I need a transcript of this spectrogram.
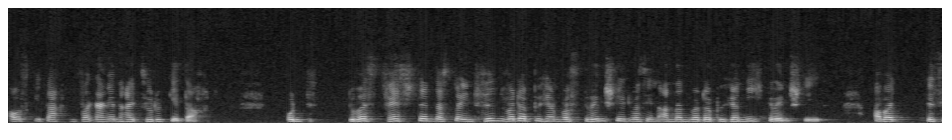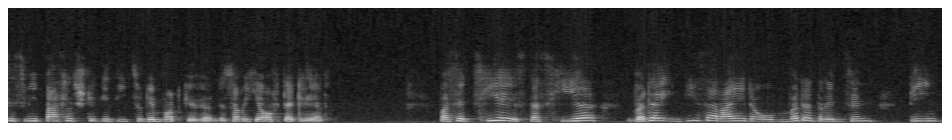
ausgedachten Vergangenheit zurückgedacht. Und du wirst feststellen, dass da in vielen Wörterbüchern was drinsteht, was in anderen Wörterbüchern nicht drinsteht. Aber das ist wie Puzzlestücke, die zu dem Wort gehören. Das habe ich ja oft erklärt. Was jetzt hier ist, dass hier Wörter in dieser Reihe da oben Wörter drin sind, die in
